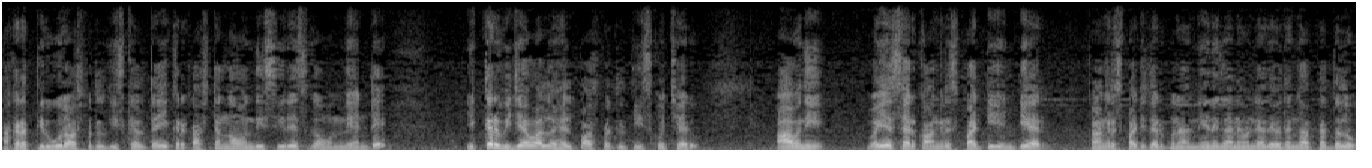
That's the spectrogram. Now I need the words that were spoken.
అక్కడ తిరువురు హాస్పిటల్ తీసుకెళ్తే ఇక్కడ కష్టంగా ఉంది సీరియస్గా ఉంది అంటే ఇక్కడ విజయవాడలో హెల్ప్ హాస్పిటల్ తీసుకొచ్చారు. ఆమెని వైఎస్ఆర్ కాంగ్రెస్ పార్టీ ఎన్టీఆర్ కాంగ్రెస్ పార్టీ తరపున నేను కానివ్వండి అదేవిధంగా పెద్దలు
